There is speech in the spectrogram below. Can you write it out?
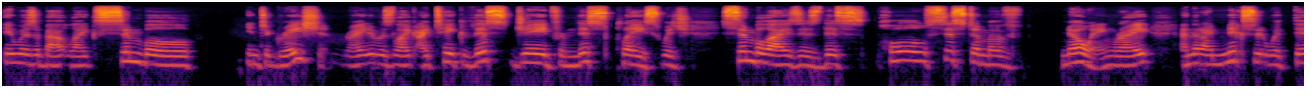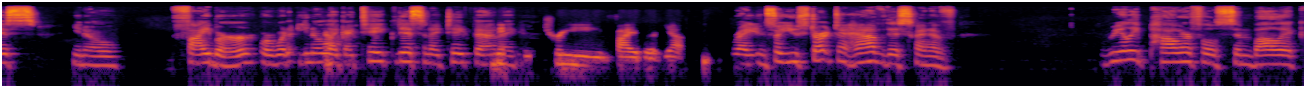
it was about like symbol integration, right? It was like I take this jade from this place, which symbolizes this whole system of knowing, right? And then I mix it with this, you know, fiber or what you know yeah. like i take this and i take that and I, tree fiber yeah right and so you start to have this kind of really powerful symbolic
